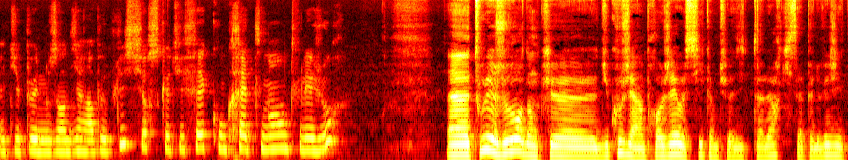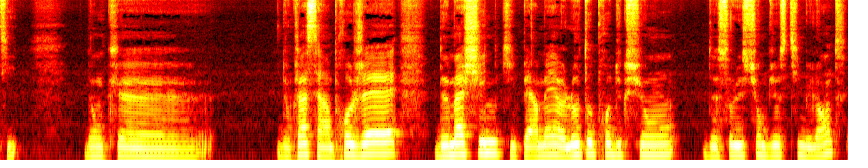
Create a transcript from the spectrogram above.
Et tu peux nous en dire un peu plus sur ce que tu fais concrètement tous les jours? Euh, Tous les jours, donc euh, du coup j'ai un projet aussi, comme tu as dit tout à l'heure, qui s'appelle Vegeti. Donc euh, donc là, c'est un projet de machine qui permet euh, l'autoproduction de solutions biostimulantes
